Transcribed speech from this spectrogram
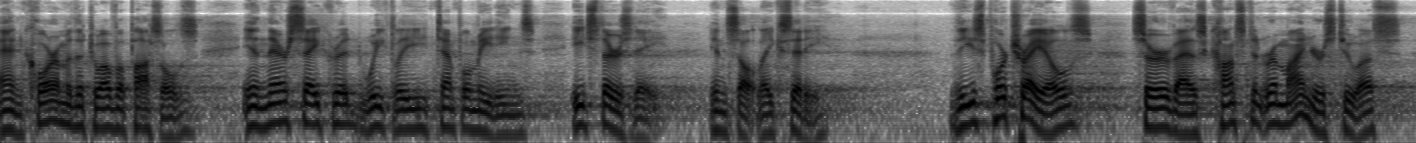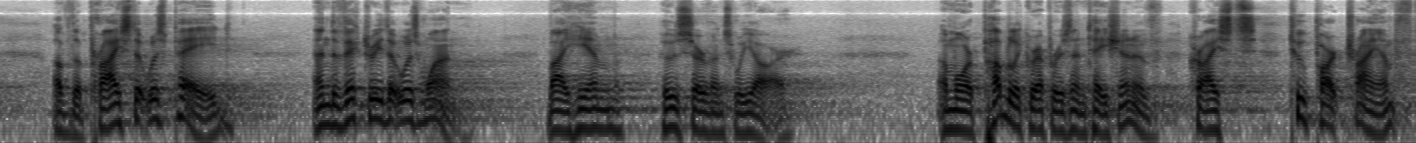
and quorum of the 12 apostles in their sacred weekly temple meetings each Thursday in Salt Lake City. These portrayals serve as constant reminders to us of the price that was paid and the victory that was won by Him whose servants we are. A more public representation of Christ's two part triumph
